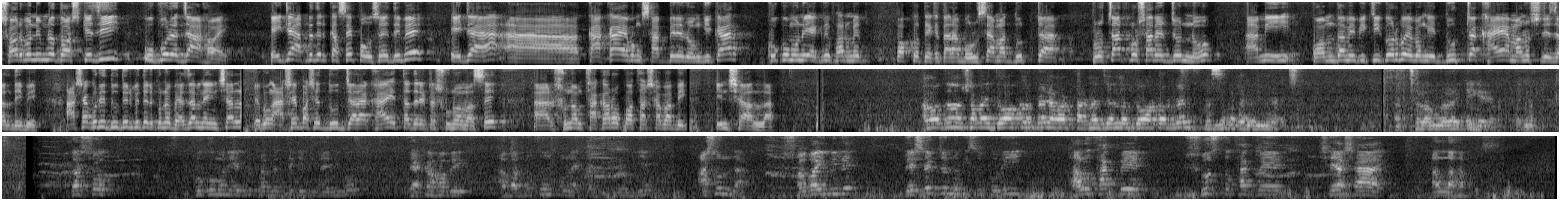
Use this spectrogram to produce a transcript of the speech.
সর্বনিম্ন দশ কেজি উপরে যা হয়। এইটা আপনাদের কাছে পৌঁছে দেবে। এইটা আহ, কাকা এবং সাব্বিরের অঙ্গীকার। খুকুমনি এগ্রি ফার্মের পক্ষ থেকে তারা বলছে আমার দুধটা প্রচার প্রসারের জন্য আমি কম দামে বিক্রি করব এবং এই দুধটা খায় মানুষ রেজাল্ট দেবে। আশা করি দুধের ভিতরে কোনো ভেজাল নেই ইনশাল্লাহ এবং আশেপাশের দুধ যারা খায় তাদের একটা সুনাম আছে। আর সুনাম থাকারও কথা স্বাভাবিক ইনশাআল্লাহ। আমার জন্য সবাই দোয়া করবেন আমার ফার্মের জন্য দোয়া করবেন। দর্শক হুকুমনি এগ্রো ফার্মের থেকে বিদায় নিব। দেখা হবে আবার নতুন কোনো একটা ভিডিও নিয়ে। আসুন না, সবাই মিলে দেশের জন্য কিছু করি। ভালো থাকবেন, সুস্থ থাকবেন। সে আশায় আল্লাহ হাফেজ।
